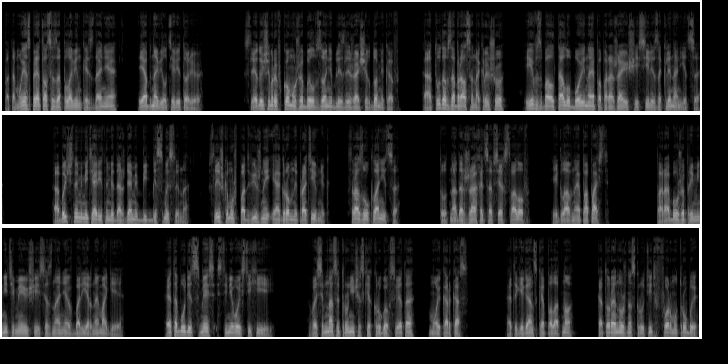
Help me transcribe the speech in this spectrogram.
Потому я спрятался за половинкой здания и обновил территорию. Следующим рывком уже был в зоне близлежащих домиков, а оттуда взобрался на крышу и взболтал убойное по поражающей силе заклинаньице. Обычными метеоритными дождями бить бессмысленно. Слишком уж подвижный и огромный противник. Сразу уклониться. Тут надо жахать со всех стволов, и главное — попасть. Пора бы уже применить имеющиеся знания в барьерной магии. Это будет смесь с теневой стихией. 18 рунических кругов света — мой каркас. Это гигантское полотно, которое нужно скрутить в форму трубы.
